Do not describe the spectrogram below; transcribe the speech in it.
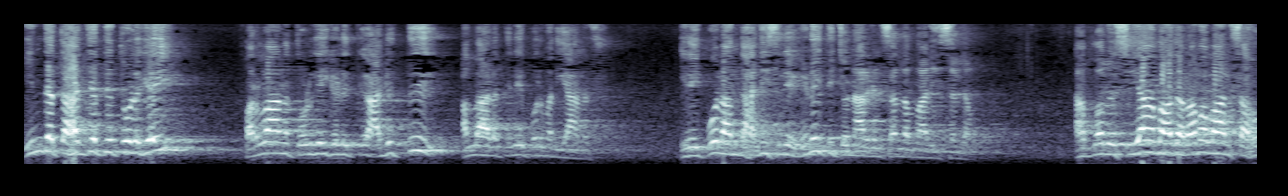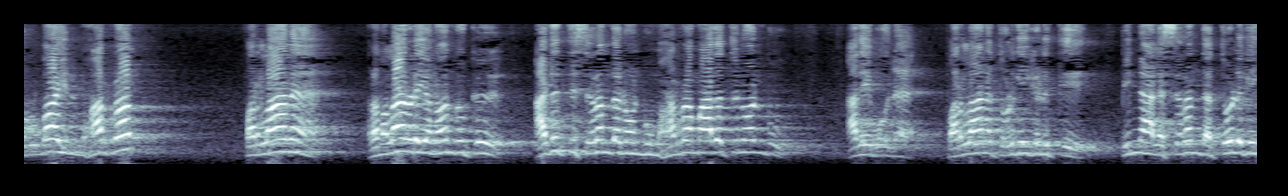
இந்த தஹஜ்ஜத்து தொழுகை பரலான தொழுகைகளுக்கு அடுத்து அல்லாஹ்விடத்திலே பொறுமதியானது. இதை போல அந்த ஹதீஸிலே இணைத்து சொன்னார்கள் செல்லம் அலைஹி செல்லம் அவ்வளவு சியாபாத ரமலான் சஹருல்லாஹில் முஹர்ரம். பரலான ரமலானுடைய நோன்புக்கு அடுத்து சிறந்த நோன்பு முஹர்ரம் மாதத்து நோன்பு. அதே போல பரலான தொழுகைகளுக்கு பின்னால சிறந்த தொழுகை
